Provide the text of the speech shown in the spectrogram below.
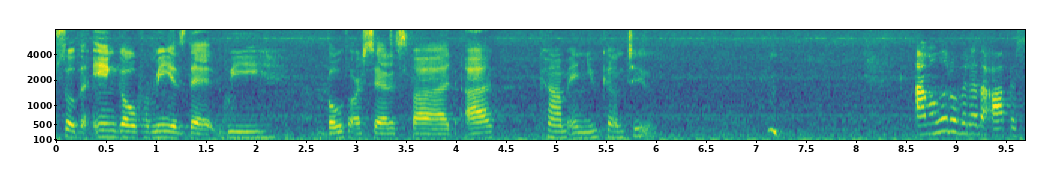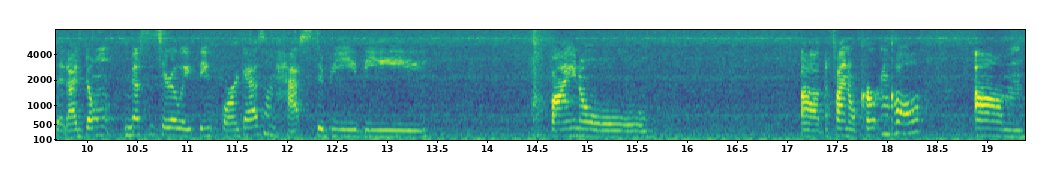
so the end goal for me is that we both are satisfied. I come and you come too. I'm a little bit of the opposite. I don't necessarily think orgasm has to be the final, uh, the final curtain call. Um,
